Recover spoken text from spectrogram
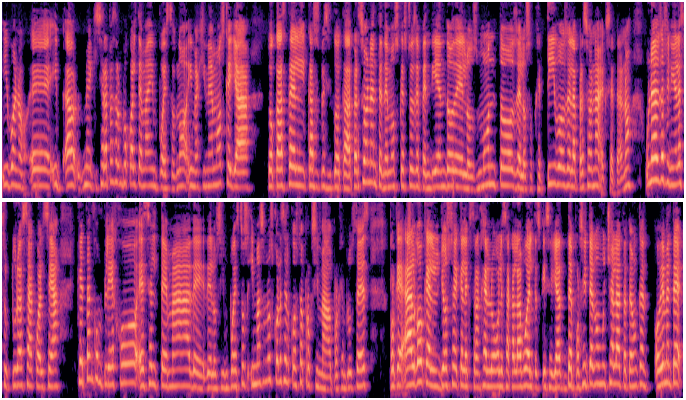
y bueno, eh, y me quisiera pasar un poco al tema de impuestos, ¿no? Imaginemos que ya tocaste el caso específico de cada persona, entendemos que esto es dependiendo de los montos, de los objetivos de la persona, etcétera, ¿no? Una vez definida la estructura, sea cual sea, ¿Qué tan complejo es el tema de, de, los impuestos y más o menos cuál es el costo aproximado? Por ejemplo, ustedes, porque algo que yo sé que el extranjero luego le saca la vuelta es que dice, ya de por sí tengo mucha lata, tengo que, obviamente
